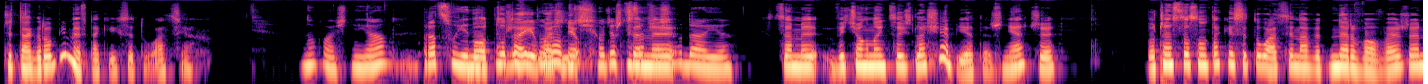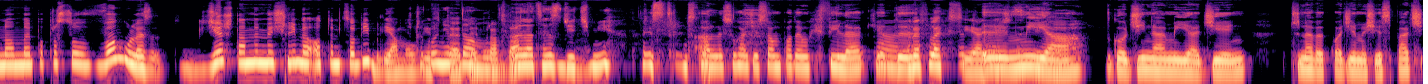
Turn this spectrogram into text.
Czy tak robimy w takich sytuacjach? No właśnie, ja pracuję bo nad tym, tutaj żeby to właśnie robić, chociaż nie chcemy, zawsze się udaje. Chcemy wyciągnąć coś dla siebie też, nie? Czy bo często są takie sytuacje, nawet nerwowe, że no my po prostu w ogóle, gdzież tam my myślimy o tym, co Biblia mówi Szczególnie wtedy, w domu, prawda? w relacjach z dziećmi. To jest trudne. Ale słuchajcie, są potem chwile, tak. kiedy Refleksji jakieś mija takie. godzina, mija dzień, czy nawet kładziemy się spać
